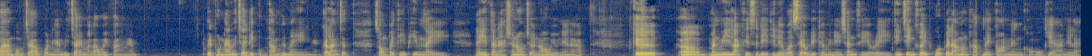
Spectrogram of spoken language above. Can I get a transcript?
ว่างๆผมจะเอาผลงานวิจัยมาเล่าให้ฟังนะครับ เป็นผลงานวิจัยที่ผมทำขึ้นมาเองเนี่ยกำลังจะส่งไปตีพิมพ์ในใน international journal อยู่เนี่ยนะครับ คือ มันมีหลักทฤษฎีที่เรียกว่า self determination theory จริงๆ เคยพูดไปแล้วมั้งครับ ในตอนหนึ่งของ OKR นี่แหละ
